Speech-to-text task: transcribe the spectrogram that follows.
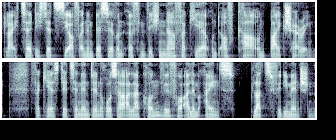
Gleichzeitig setzt sie auf einen besseren öffentlichen Nahverkehr und auf Car- und Bikesharing. Verkehrsdezernentin Rosa Alacon will vor allem eins, Platz für die Menschen.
